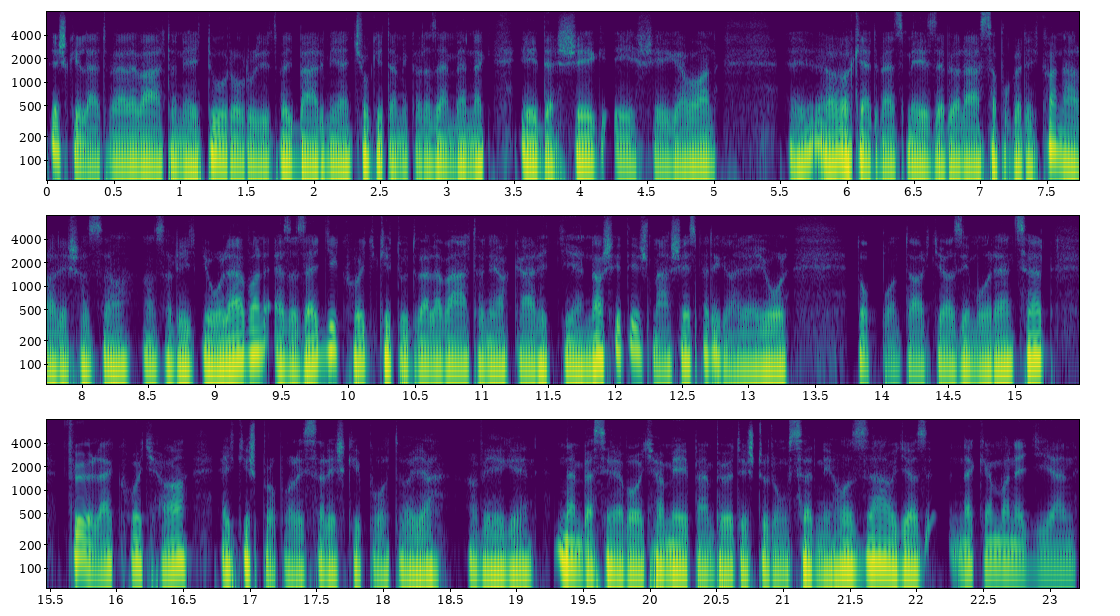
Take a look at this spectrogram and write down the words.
és ki lehet vele váltani egy túrórudit, vagy bármilyen csokit, amikor az embernek édesség, éjsége van. A kedvenc mézéből elszopogat egy kanállal, és azzal, azzal így jól el van. Ez az egyik, hogy ki tud vele váltani akár egy ilyen nasit is, másrészt pedig nagyon jól toppon tartja az immunrendszert, főleg, hogyha egy kis propolisszal is kipótolja a végén. Nem beszélve, hogyha mélypempőt is tudunk szedni hozzá, hogy az nekem van egy ilyen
